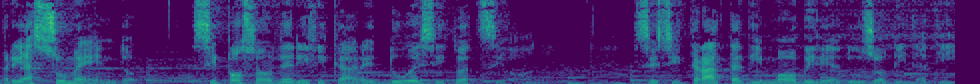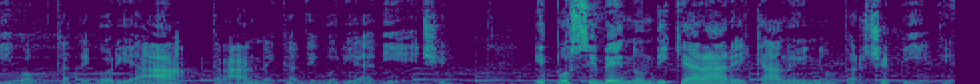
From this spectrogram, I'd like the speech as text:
Riassumendo, si possono verificare due situazioni. Se si tratta di immobili ad uso abitativo, categoria A tranne categoria 10, è possibile non dichiarare i canoni non percepiti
